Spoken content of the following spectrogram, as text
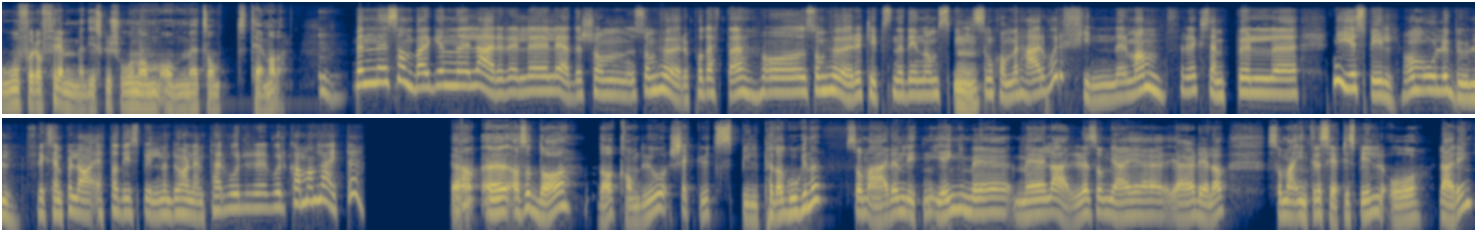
god for å fremme diskusjon om, om et sånt tema. Da. Men eh, Sandberg, en lærer eller leder som, som, hører på dette, og som hører tipsene dine om spill mm. som kommer her, hvor finner man f.eks. Uh, nye spill om Ole Bull, f.eks. et av de spillene du har nevnt her. Hvor, hvor kan man leite? Ja, altså da, da, kan du jo sjekke ut Spillpedagogene, som er en liten gjeng med, med lærere som jeg, jeg er del av, som er interessert i spill og læring.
